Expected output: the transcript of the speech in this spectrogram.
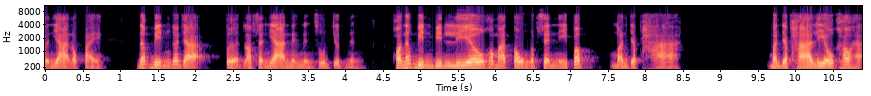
สัญญาณออกไป นักบินก็จะเปิดรับสัญญาณ110.1พอนักบินบินเลี้ยวเข้ามาตรงกับเส้นนี้ปุ๊บมันจะพา มันจะพาเลี้ยวเข้าหา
